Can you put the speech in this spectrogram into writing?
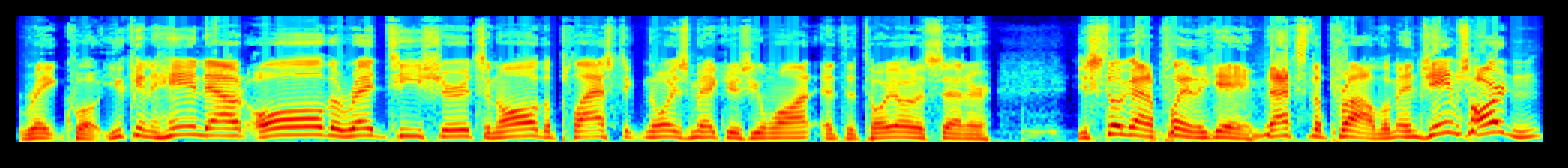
rate quote. You can hand out all the red t shirts and all the plastic noisemakers you want at the Toyota Center. You still got to play the game. That's the problem. And James Harden,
